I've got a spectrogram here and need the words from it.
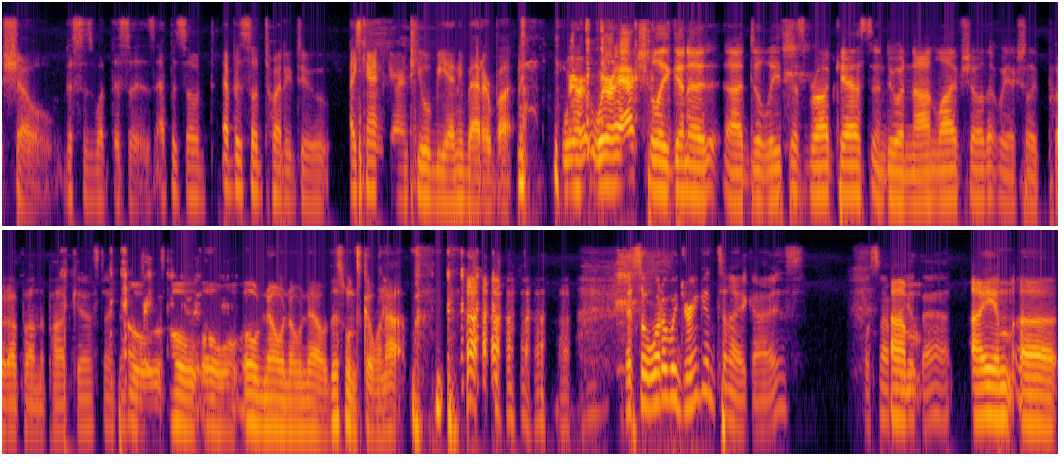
show. This is what this is. Episode episode twenty two. I can't guarantee will be any better, but We're we're actually gonna uh, delete this broadcast and do a non-live show that we actually put up on the podcast. I think. oh oh oh oh no no no. This one's going up. and so, what are we drinking tonight, guys? Let's not forget Um, that. I am uh,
